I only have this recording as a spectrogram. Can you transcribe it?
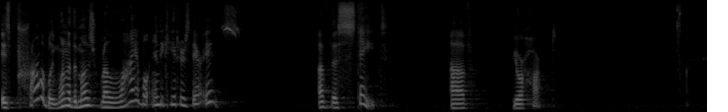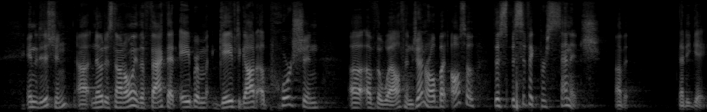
is probably one of the most reliable indicators there is of the state of your heart. In addition, uh, notice not only the fact that Abram gave to God a portion uh, of the wealth in general, but also the specific percentage of it that he gave.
